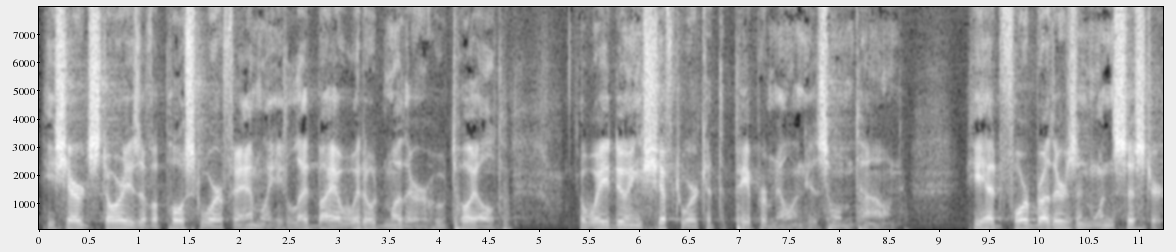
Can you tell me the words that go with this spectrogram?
He shared stories of a post war family led by a widowed mother who toiled away doing shift work at the paper mill in his hometown. He had four brothers and one sister.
